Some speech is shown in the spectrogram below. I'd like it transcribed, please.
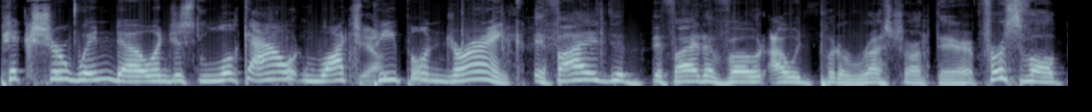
picture window and just look out and watch Yeah. people and drink. If I had to, if I had to vote, I would put a restaurant there. First of all,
